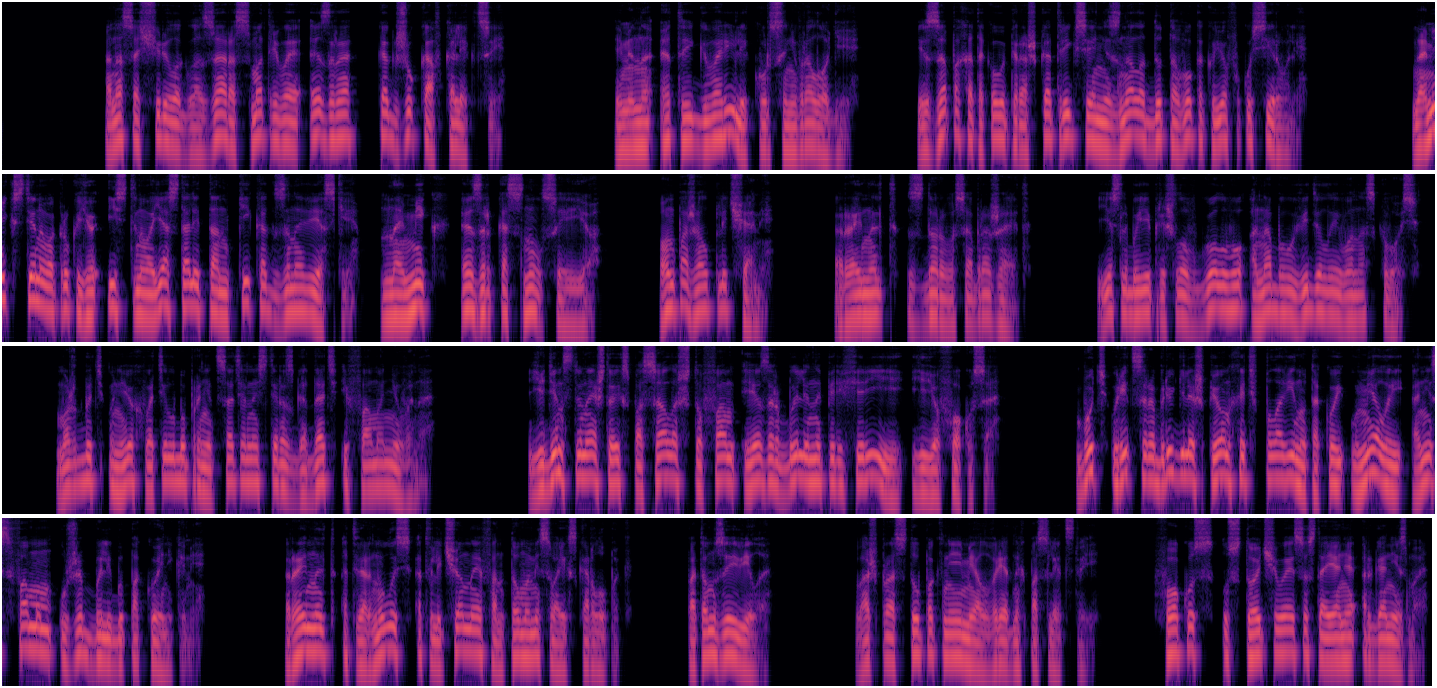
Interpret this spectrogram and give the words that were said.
Она сощурила глаза, рассматривая Эзра как жука в коллекции. Именно это и говорили курсы неврологии. И запаха такого пирожка Триксия не знала до того, как ее фокусировали. На миг стены вокруг ее истинного «я» стали тонки, как занавески. На миг Эзер коснулся ее. Он пожал плечами. Рейнольд здорово соображает. Если бы ей пришло в голову, она бы увидела его насквозь. Может быть, у нее хватило бы проницательности разгадать и Фама Нювена. Единственное, что их спасало, что Фам и Эзер были на периферии ее фокуса. Будь у Рицера Брюгеля шпион хоть в половину такой умелый, они с Фамом уже были бы покойниками. Рейнольд отвернулась, отвлеченная фантомами своих скорлупок. Потом заявила. Ваш проступок не имел вредных последствий. Фокус – устойчивое состояние организма.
